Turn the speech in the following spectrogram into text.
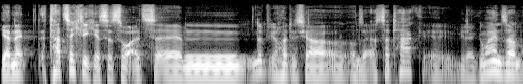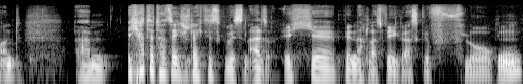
Ja, ne, tatsächlich ist es so, als ähm, ne, heute ist ja unser erster Tag äh, wieder gemeinsam und ähm, ich hatte tatsächlich ein schlechtes Gewissen. Also ich äh, bin nach Las Vegas geflogen,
